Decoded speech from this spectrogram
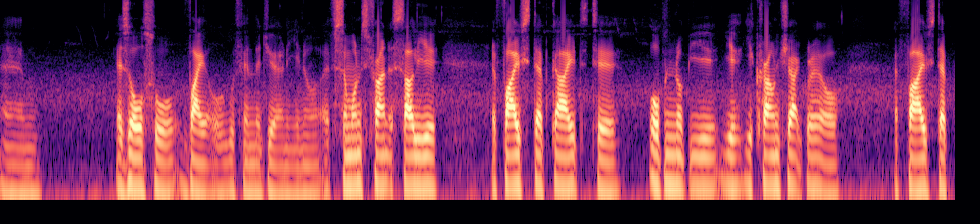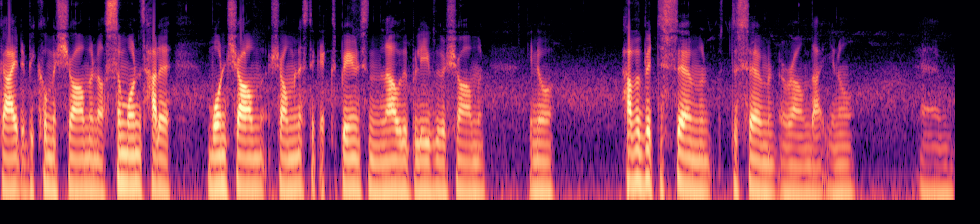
um, is also vital within the journey. You know, if someone's trying to sell you a five-step guide to opening up your, your, your crown chakra, or a five-step guide to become a shaman, or someone's had a one shaman, shamanistic experience and now they believe they're a shaman, you know, have a bit discernment discernment around that. You know. Um,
